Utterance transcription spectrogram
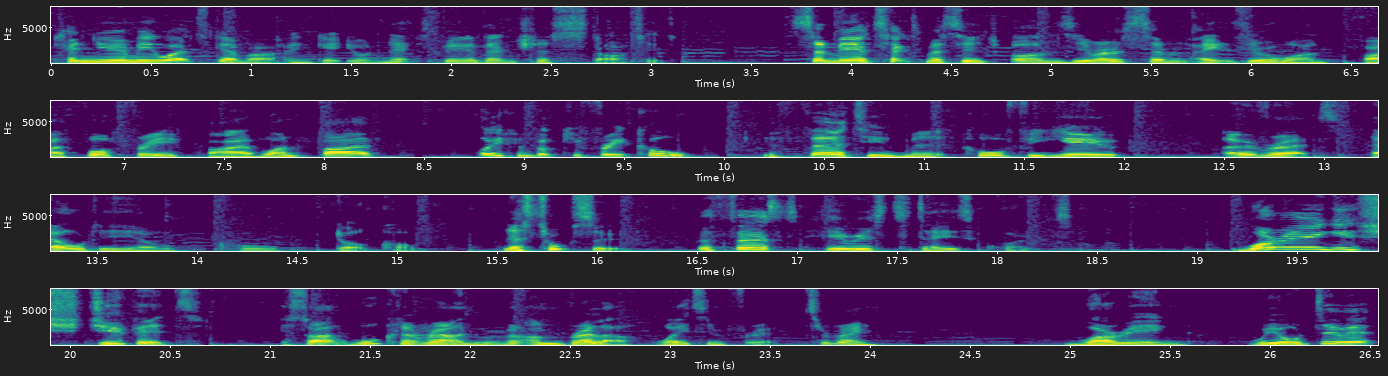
Can you and me work together and get your next big adventure started? Send me a text message on 07801 543 515 or you can book your free call, your 30 minute call for you over at ldlcall.com. Let's talk soon. But first, here is today's quote Worrying is stupid. It's like walking around with an umbrella waiting for it to rain. Worrying. We all do it.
